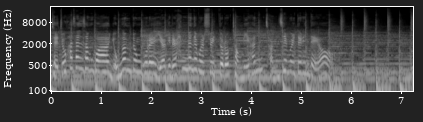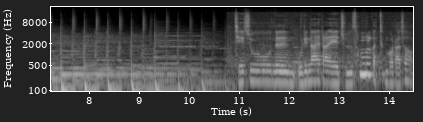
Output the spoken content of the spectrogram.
제주 화산섬과 용암동굴의 이야기를 한눈에 볼 수 있도록 정리한 전시물들인데요. 제주는 우리나라에 준 선물 같은 거라서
